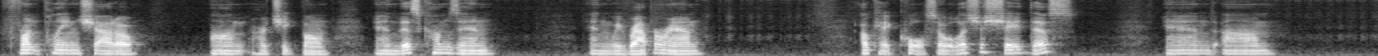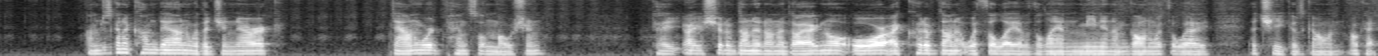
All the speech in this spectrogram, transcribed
front plane shadow on her cheekbone. And this comes in and we wrap around. Okay cool. So let's just shade this. And um, I'm just going to come down with a generic downward pencil motion. Okay I should have done it on a diagonal or I could have done it with the lay of the land meaning I'm going with the way the cheek is going. Okay,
